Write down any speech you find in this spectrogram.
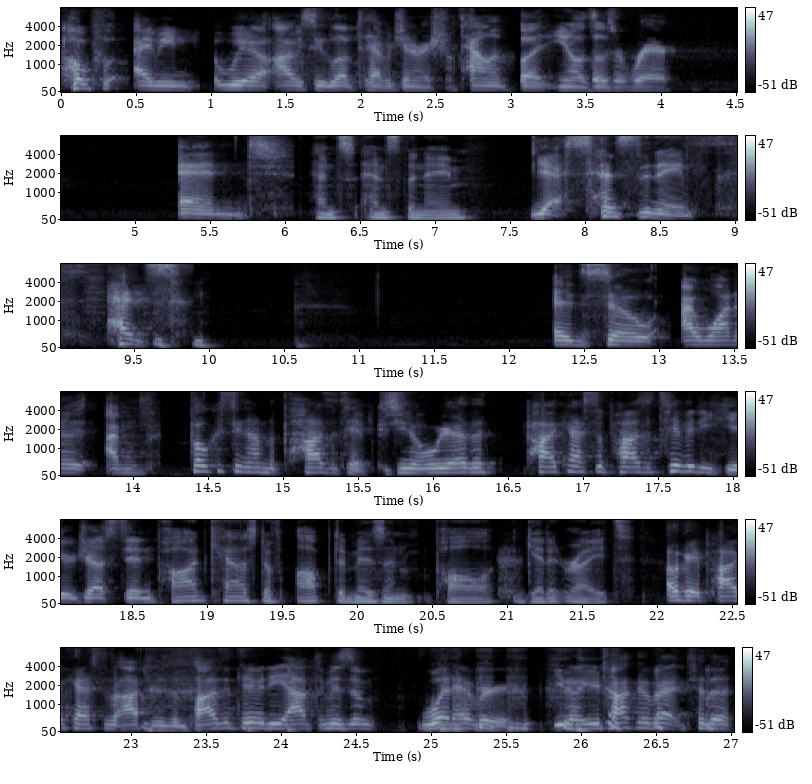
Hopefully, I mean, we obviously love to have a generational talent, but you know those are rare. And Hence hence the name. yes, hence the name. Hence. and so I want to. I'm focusing on the positive because you know we are the podcast of positivity here, Justin. Podcast of optimism, Paul. Get it right. Okay, podcast of optimism, positivity, optimism, whatever. You know, you're talking about to the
